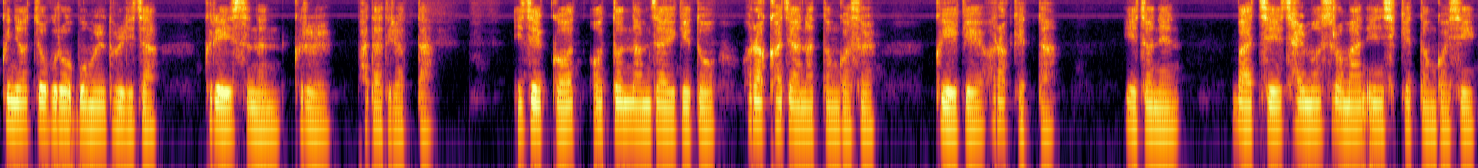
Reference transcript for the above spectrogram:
그녀 쪽으로 몸을 돌리자 그레이스는 그를 받아들였다. 이제껏 어떤 남자에게도 허락하지 않았던 것을 그에게 허락했다. 예전엔 마치 잘못으로만 인식했던 것이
